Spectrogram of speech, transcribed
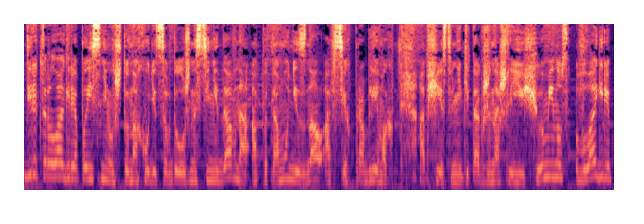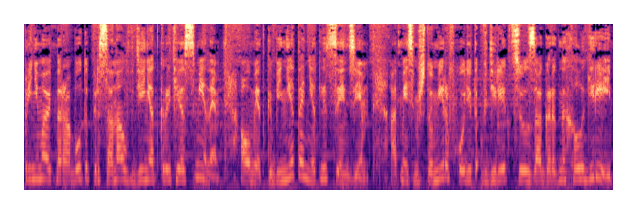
Директор лагеря пояснил, что находится в должности недавно, а потому не знал о всех проблемах. Общественники также нашли еще минус. В лагере принимают на работу персонал в день открытия смены, а у медкабинета нет лицензии. Отметим, что МИР входит в дирекцию загородных лагерей.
